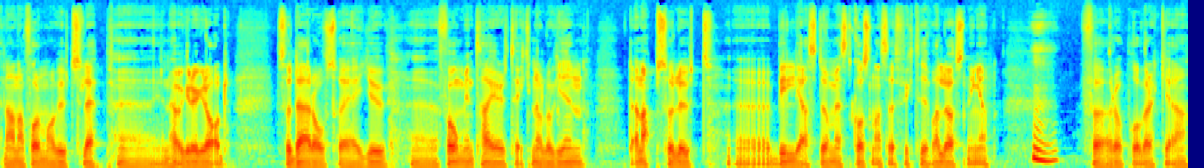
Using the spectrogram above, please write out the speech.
en annan form av utsläpp i en högre grad. Så därav så är ju Foam Entire-teknologin den absolut billigaste och mest kostnadseffektiva lösningen mm. för att påverka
